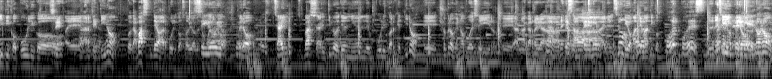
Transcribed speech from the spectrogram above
típico público Sí, eh, argentino. porque capaz debe haber públicos, obvio, que Sí, obvio. ¿no? Pero si hay, vas al tipo que tiene el nivel de un público argentino, eh, yo creo que no podés seguir eh, a una carrera No, pesada el en el sentido No, matemático. Poder podés. Tenés Sí, que- pero que- no, no.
